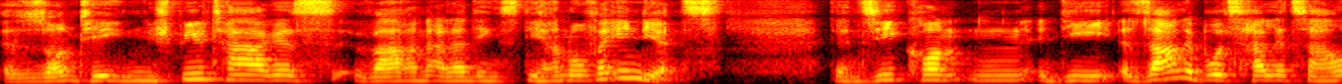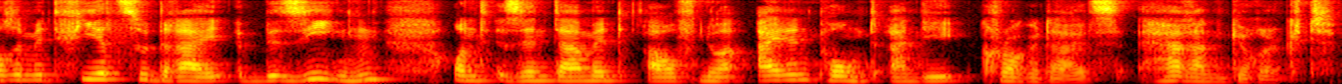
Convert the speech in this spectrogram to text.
sonntägigen Spieltages waren allerdings die Hannover Indians denn sie konnten die Saalebullshalle zu Hause mit 4 zu 3 besiegen und sind damit auf nur einen Punkt an die Crocodiles herangerückt.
